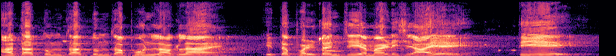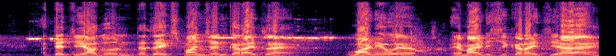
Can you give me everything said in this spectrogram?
आता तुमचा तुमचा फोन लागलाय. इथं फलटणची एम आय डी सी आहे. ती त्याची अजून त्याचं एक्सपान्शन करायचं आहे वाढीव एम आय डी सी करायची आहे.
